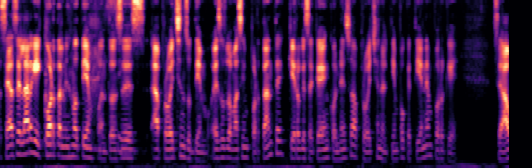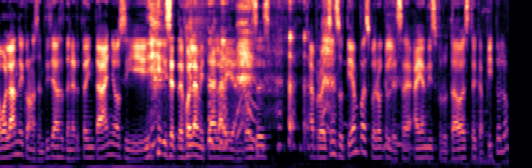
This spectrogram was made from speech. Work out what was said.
se hace larga y corta al mismo tiempo, entonces aprovechen su tiempo, eso es lo más importante, quiero que se queden con eso, aprovechen el tiempo que tienen porque se va volando y cuando sentís ya vas a tener 30 años y, y se te fue la mitad de la vida, entonces aprovechen su tiempo, espero que les ha- hayan disfrutado este capítulo,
